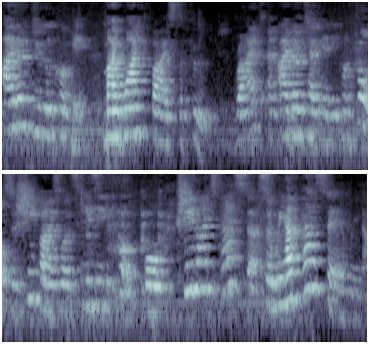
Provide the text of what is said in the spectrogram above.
I don't do the cooking. My wife buys the food right? And I don't have any control. So she buys what's easy to cook. Or she likes pasta, so we have pasta every night.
